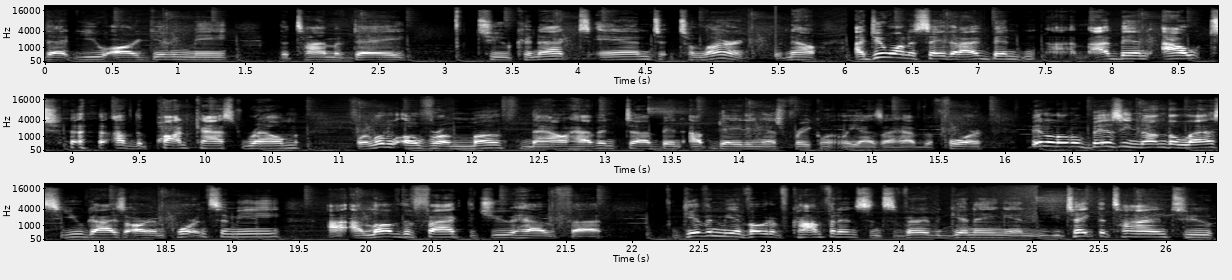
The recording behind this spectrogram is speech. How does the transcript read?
that you are giving me the time of day to connect and to learn. Now, I do want to say that I've been I've been out of the podcast realm for a little over a month now. Haven't uh, been updating as frequently as I have before. Been a little busy nonetheless. You guys are important to me. I, I love the fact that you have uh, given me a vote of confidence since the very beginning, and you take the time to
